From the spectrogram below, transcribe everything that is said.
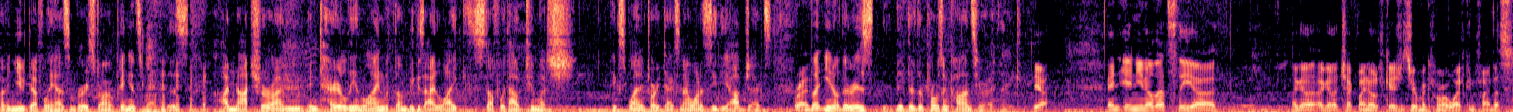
I mean, you definitely had some very strong opinions about this. I'm not sure I'm entirely in line with them because I like stuff without too much explanatory text and I want to see the objects. Right. But you know, there is there, there are pros and cons here. I think. Yeah, and and you know that's the. Uh, I gotta I gotta check my notifications here, make sure my wife can find us.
